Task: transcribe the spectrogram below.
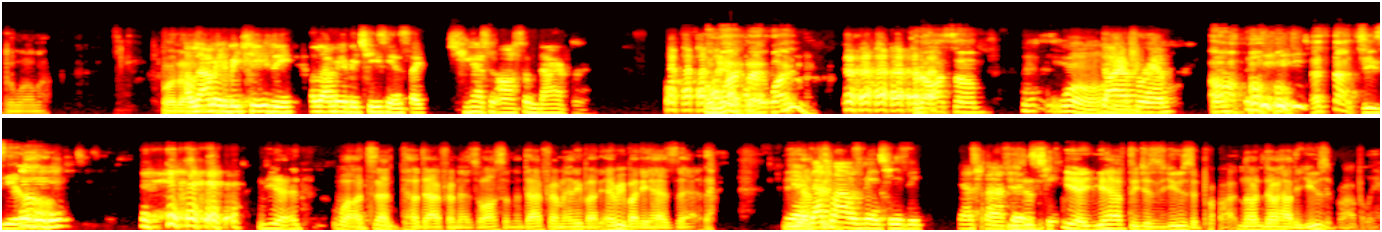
Delana. But um, Allow me to be cheesy. Allow me to be cheesy and say she has an awesome diaphragm. Oh, yeah, what? that What? An awesome. Well, I mean, diaphragm. Oh, that's not cheesy at all. yeah, it's, well, it's not her diaphragm that's awesome. The diaphragm, anybody, everybody has that. Yeah, that's to- why I was being cheesy. That's why I said just, cheesy. yeah, you have to just use it, pro- know, know how to use it properly.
